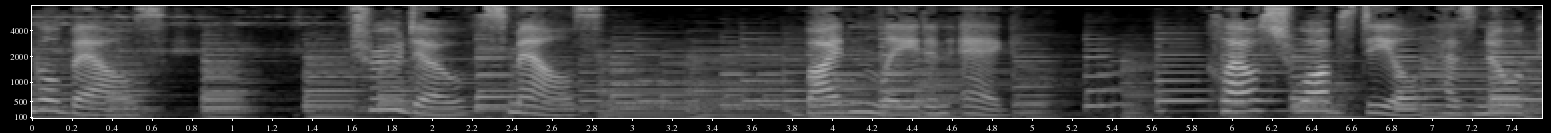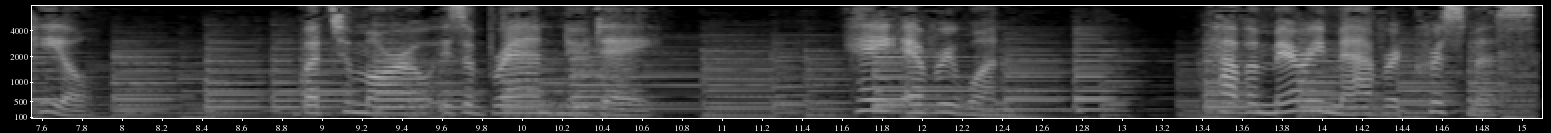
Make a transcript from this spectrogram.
Jingle bells. Trudeau smells. Biden laid an egg. Klaus Schwab's deal has no appeal. But tomorrow is a brand new day. Hey everyone. Have a Merry Maverick Christmas.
